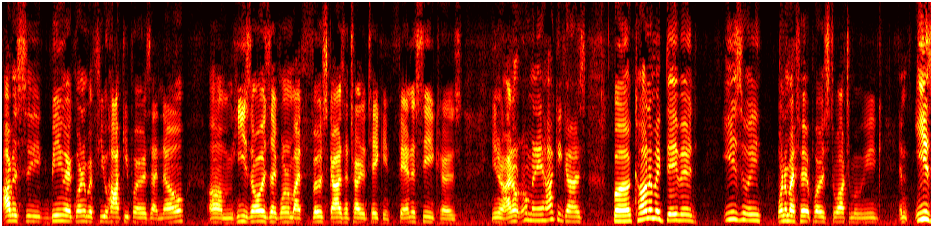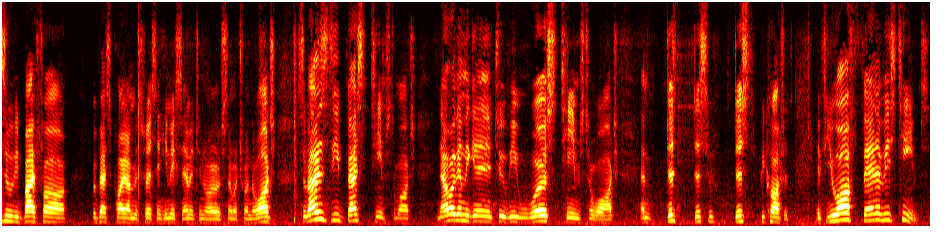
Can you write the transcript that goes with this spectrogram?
obviously, being like one of the few hockey players I know. Um, he's always like one of my first guys I try to take in fantasy because, you know, I don't know many hockey guys. But Connor McDavid, easily one of my favorite players to watch in the league, and easily by far the best player on this list, and he makes Edmonton Oilers so much fun to watch. So that is the best teams to watch. Now we're gonna get into the worst teams to watch, and just just just be cautious. If you are a fan of these teams,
